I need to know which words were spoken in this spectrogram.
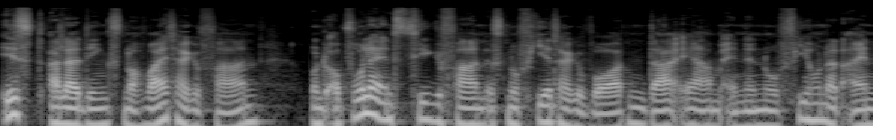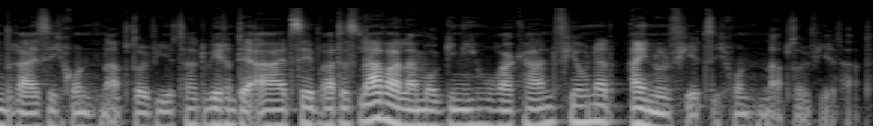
ist allerdings noch weitergefahren und obwohl er ins Ziel gefahren ist, nur Vierter geworden, da er am Ende nur 431 Runden absolviert hat, während der ARC Bratislava Lamborghini Huracan 441 Runden absolviert hat.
